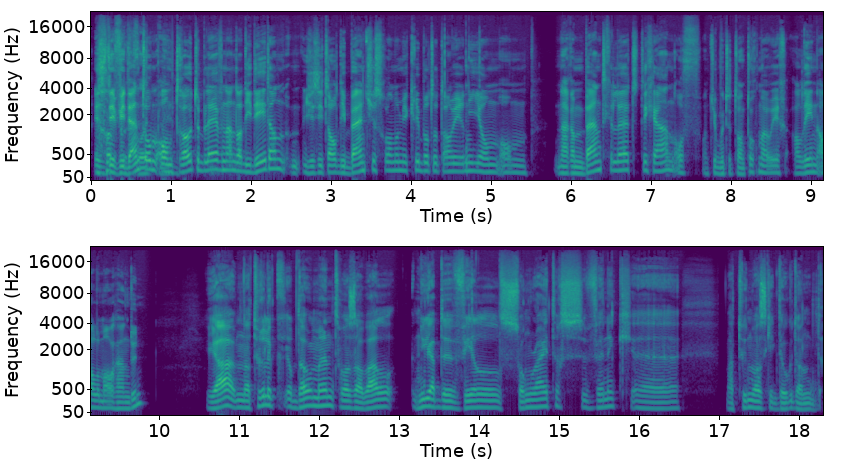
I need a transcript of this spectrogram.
Is het evident om, trouw te blijven aan dat idee dan? Je ziet al die bandjes rondom je, kriebelt het dan weer niet om, om naar een bandgeluid te gaan? Of, want je moet het dan toch maar weer alleen allemaal gaan doen? Ja, natuurlijk, op dat moment was dat wel... Nu heb je veel songwriters, vind ik. eh, maar toen was ik ook dan de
